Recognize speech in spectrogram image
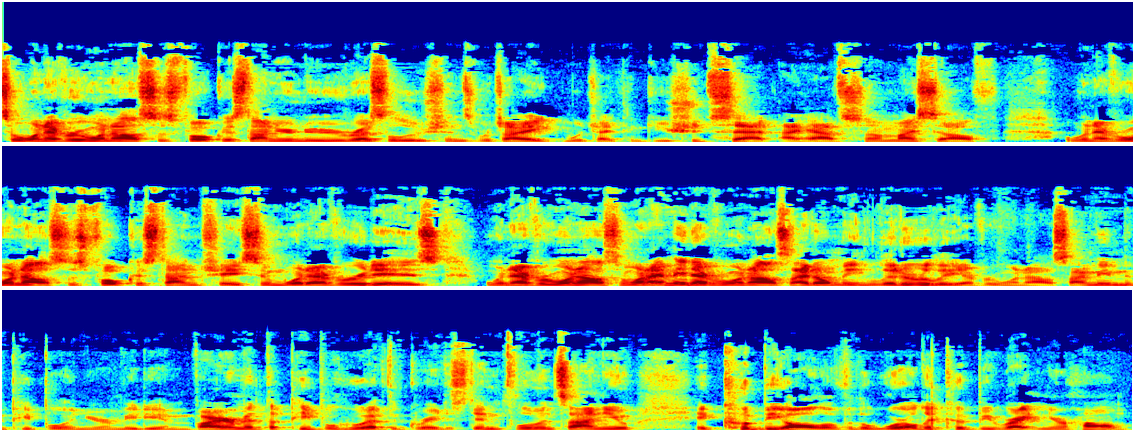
So when everyone else is focused on your New Year resolutions, which I which I think you should set, I have some myself. When everyone else is focused on chasing whatever it is, when everyone else, and when I mean everyone else, I don't mean literally everyone else. I mean the people in your immediate environment, the people who have the greatest influence on you. It could be all over the world, it could be right in your home.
